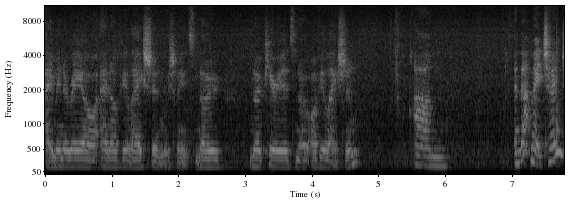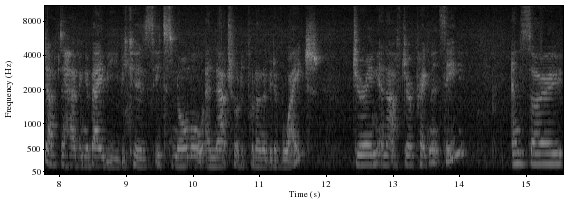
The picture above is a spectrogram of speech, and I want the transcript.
amenorrhea or anovulation, which means no, no periods, no ovulation. Um, and that may change after having a baby because it's normal and natural to put on a bit of weight during and after a pregnancy. And so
